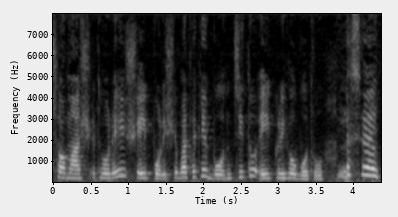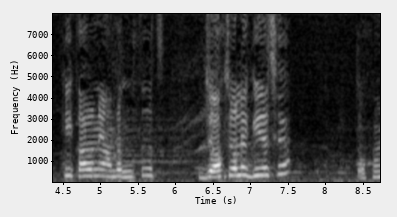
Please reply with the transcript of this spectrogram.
ছ মাস ধরে সেই পরিষেবা থেকে বঞ্চিত এই গৃহবধূ। সে কি কারণে আমরা কিন্তু জগ চলে গিয়েছে তখন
